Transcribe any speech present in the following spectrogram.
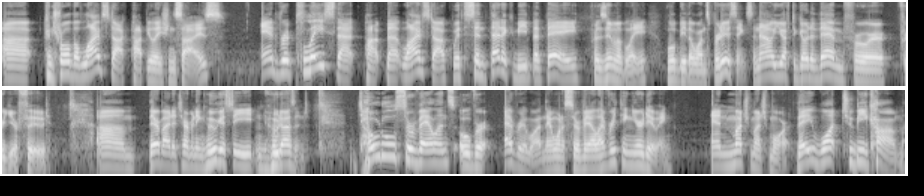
Uh, control the livestock population size and replace that pop, that livestock with synthetic meat that they presumably will be the ones producing. So now you have to go to them for for your food, um, thereby determining who gets to eat and who doesn't. Total surveillance over everyone. They want to surveil everything you're doing, and much much more. They want to become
